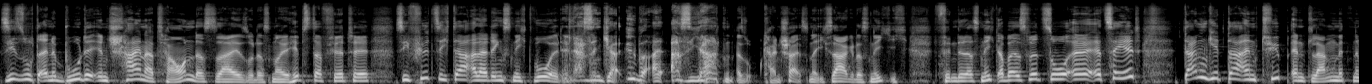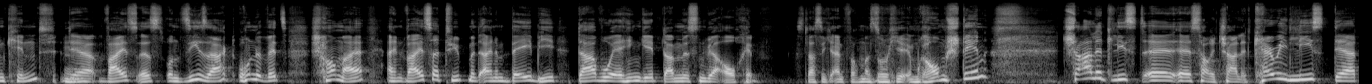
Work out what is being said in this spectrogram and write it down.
Sie sucht eine Bude in Chinatown, das sei so das neue Hipsterviertel. Sie fühlt sich da allerdings nicht wohl, denn da sind ja überall Asiaten. Also kein Scheiß, ne? Ich sage das nicht, ich finde das nicht, aber es wird so äh, erzählt. Dann geht da ein Typ entlang mit einem Kind, der weiß ist, und sie sagt, ohne Witz, schau mal, ein weißer Typ mit einem Baby, da wo er hingeht, da müssen wir auch hin. Das lasse ich einfach mal so hier im Raum stehen. Charlotte liest, äh, äh, sorry, Charlotte. Carrie liest der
